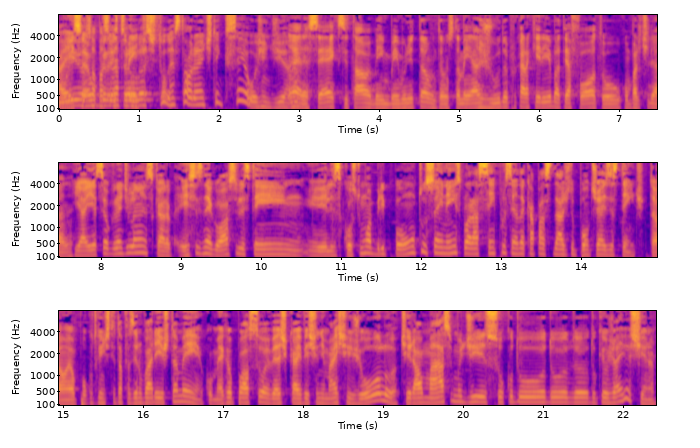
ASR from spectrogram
fui, isso eu é só passei na é frente. todo restaurante tem que ser hoje em dia, É, né? ele é sexy e tal, é bem, bem bonitão. Então isso também ajuda pro cara querer bater a foto ou compartilhar, né? E aí esse é o grande lance, cara. Esses negócios, eles têm... Eles costumam abrir pontos sem nem explorar 100% da capacidade do ponto já existente. Então é um pouco do que a gente tenta fazer no varejo também. Como é que eu posso, ao invés de ficar investindo em mais tijolo, tirar o máximo de suco do, do, do, do que eu já investi, né?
